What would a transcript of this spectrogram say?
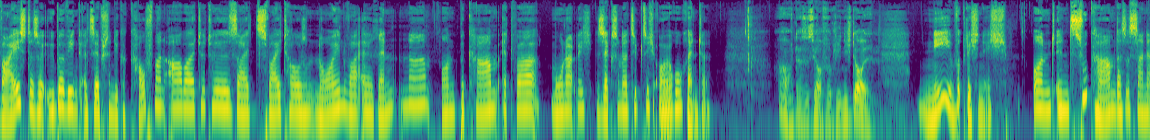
weiß, dass er überwiegend als selbstständiger Kaufmann arbeitete. Seit 2009 war er Rentner und bekam etwa monatlich 670 Euro Rente. Oh, das ist ja auch wirklich nicht doll. Nee, wirklich nicht. Und hinzu kam, dass es seine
